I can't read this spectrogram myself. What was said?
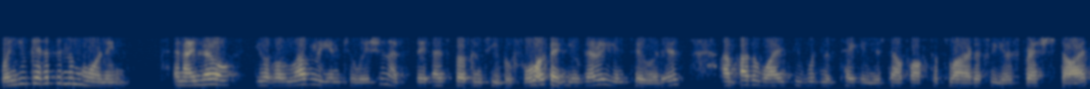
When you get up in the morning, and I know you have a lovely intuition. I've, I've spoken to you before, and you're very intuitive. Um, otherwise, you wouldn't have taken yourself off to Florida for your fresh start.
